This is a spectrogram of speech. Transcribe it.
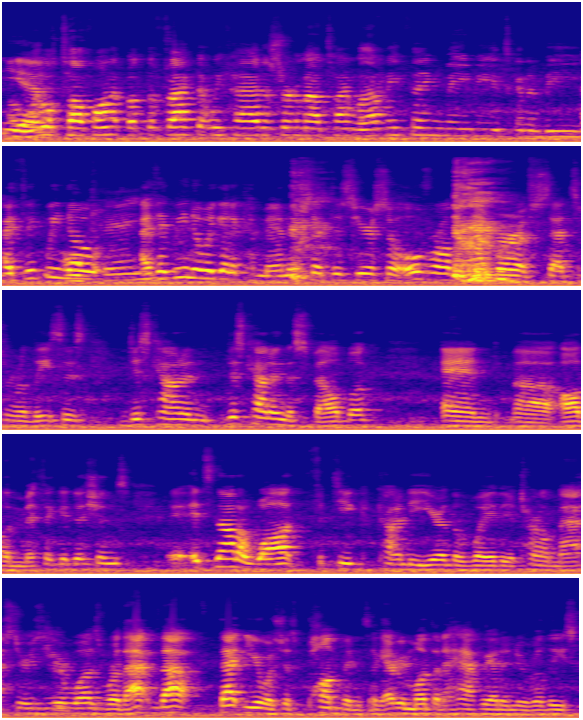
a Yeah. little tough on it, but the fact that we've had a certain amount of time without anything, maybe it's going to be. I think we know. Okay. I think we know we get a commander set this year. So overall, the number of sets and releases, discounting discounting the spell book, and uh, all the mythic editions. It's not a wallet fatigue kind of year the way the Eternal Masters year was, where that that that year was just pumping. It's like every month and a half we had a new release.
